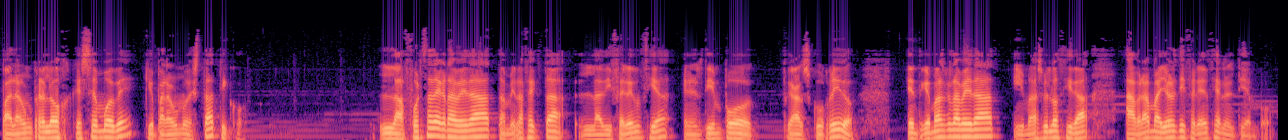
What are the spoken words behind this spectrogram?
para un reloj que se mueve que para uno estático. La fuerza de gravedad también afecta la diferencia en el tiempo transcurrido, entre más gravedad y más velocidad habrá mayor diferencia en el tiempo.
